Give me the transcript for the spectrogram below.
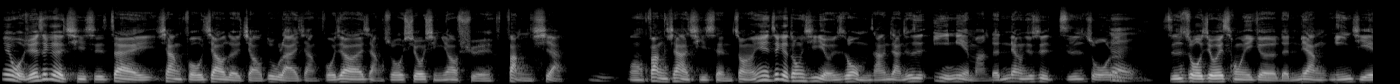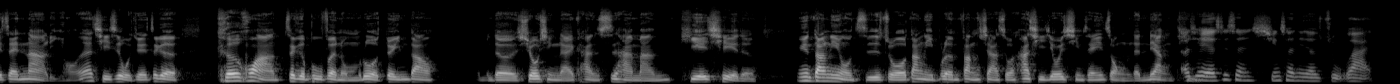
因为我觉得这个其实，在像佛教的角度来讲，佛教来讲说修行要学放下，嗯，哦，放下其实很重要，因为这个东西有的时候我们常讲就是意念嘛，能量就是执着了，执着就会成为一个能量凝结在那里哦。那其实我觉得这个刻画这个部分，我们如果对应到。我们的修行来看是还蛮贴切的，因为当你有执着，当你不能放下的时候，它其实就会形成一种能量体，而且也是成形成你的阻碍。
